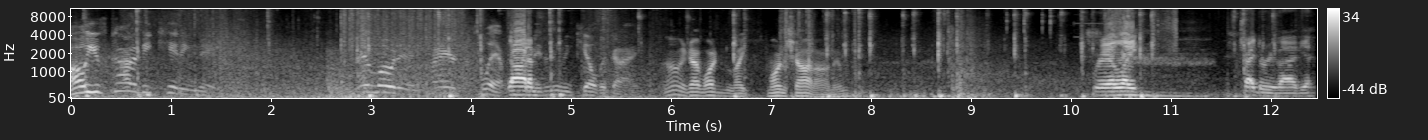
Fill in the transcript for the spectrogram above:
Oh, you've got to be kidding me. I loaded an entire clip. Got and him. It didn't even kill the guy. Oh, I got one, like, one shot on him. Really? Tried to revive you.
